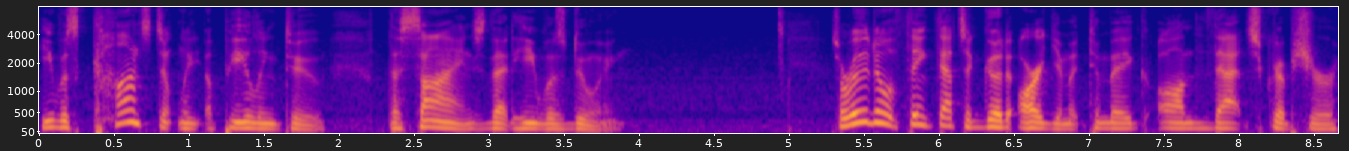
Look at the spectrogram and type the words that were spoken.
He was constantly appealing to the signs that he was doing. So I really don't think that's a good argument to make on that scripture.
